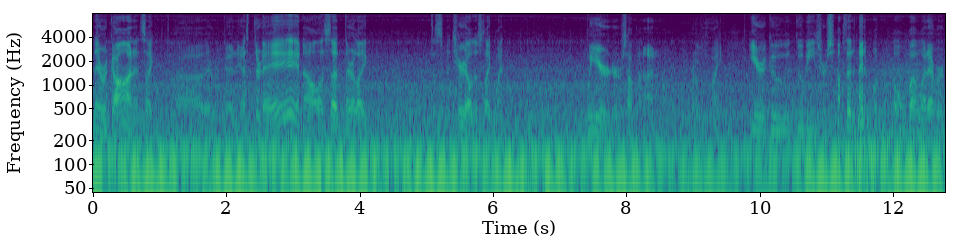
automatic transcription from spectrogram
they were gone it's like uh, they were good yesterday and all of a sudden they're like this material just like went weird or something I don't know it was my ear goo goobies or something I don't know but whatever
